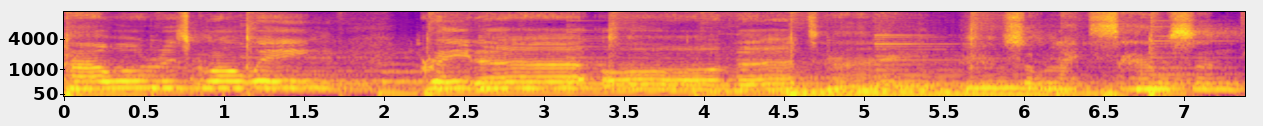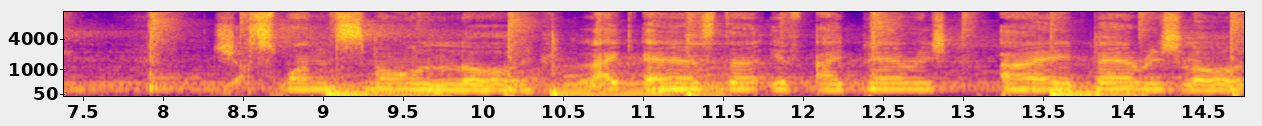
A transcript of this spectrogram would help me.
power is growing greater all the time. So, like Samson, just one small Lord, like Esther, if I perish, I perish, Lord,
